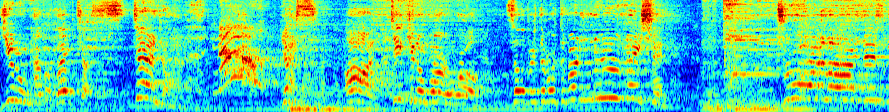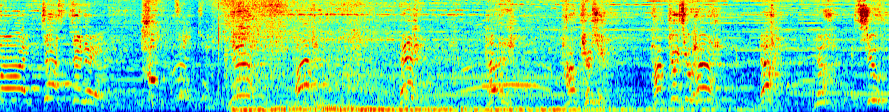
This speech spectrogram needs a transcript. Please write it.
You don't have a leg to stand on. No! Yes, I, Deacon of Waterworld, celebrate the birth of a new nation. Dryland is my destiny. Hey, Deacon! Huh? Huh? How, how could you? How could you have? No, no, it's you.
